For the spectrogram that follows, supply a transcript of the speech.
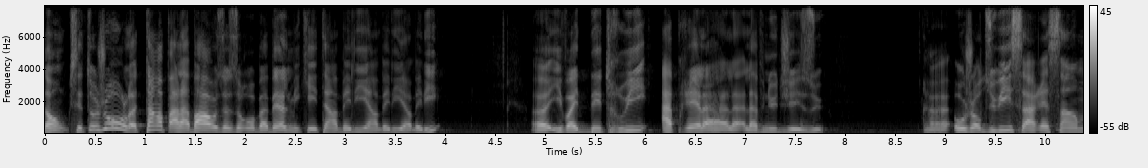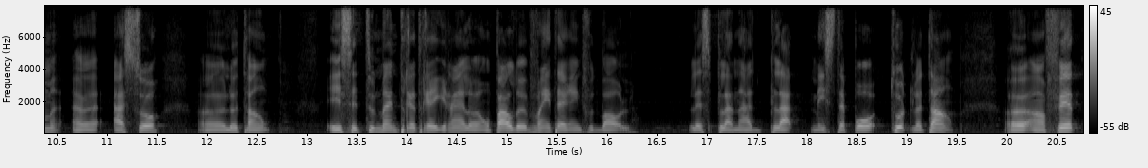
Donc, c'est toujours le temple à la base de Zorobabel, mais qui a été embelli, embelli, embelli. Euh, il va être détruit après la, venue de Jésus. Euh, aujourd'hui, ça ressemble à ça, le temple. Et c'est tout de même très, très grand. On parle de 20 terrains de football, l'esplanade plate, mais ce n'était pas tout le temple. Euh, en fait,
